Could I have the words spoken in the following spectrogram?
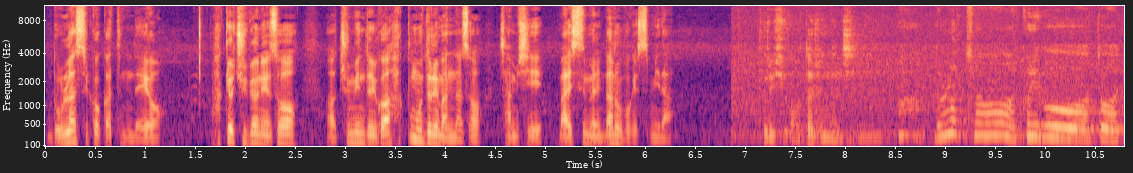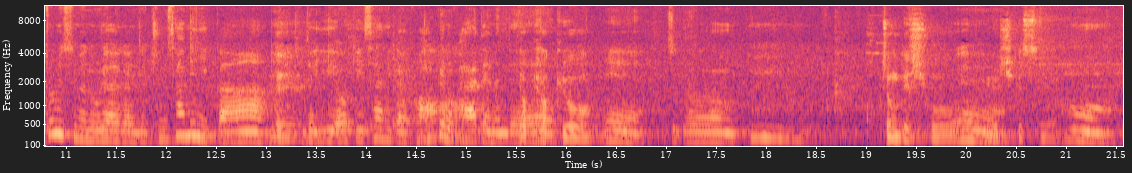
놀랐을 것 같은데요. 학교 주변에서 아, 주민들과 학부모들을 만나서 잠시 말씀을 나눠보겠습니다. 들으시고 어떠셨는지. 놀랍죠. 그리고 또 좀 있으면 우리 아이가 이제 중3이니까 네. 이제 이 여기 사니까 그 아, 학교로 가야 되는데 옆에 학교 예 지금 음, 걱정되시고 네. 이러시겠어요. 어.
